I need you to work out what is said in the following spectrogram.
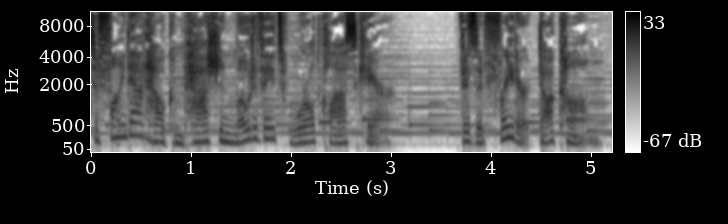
To find out how compassion motivates world class care, visit Froedtert.com.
